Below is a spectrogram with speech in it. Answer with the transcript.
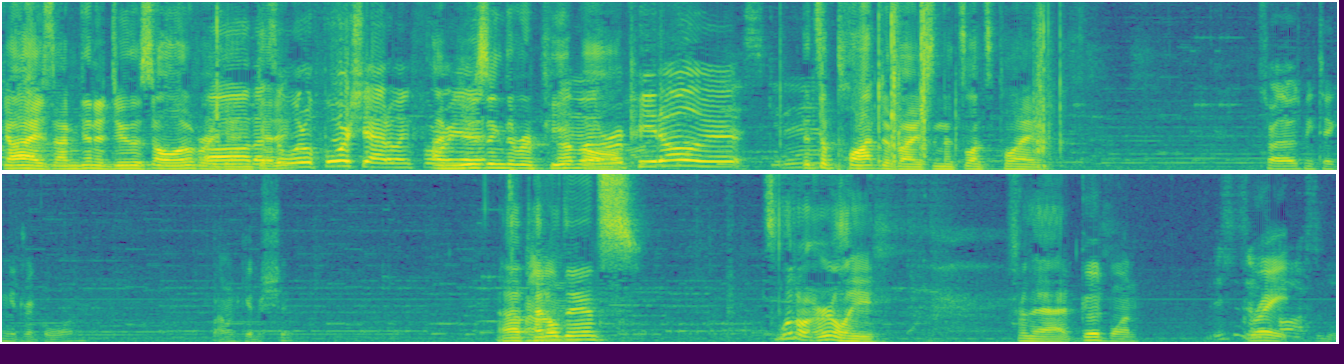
guys, I'm gonna do this all over again. oh, that's Get a it? little foreshadowing for me. I'm you. using the repeat I'm gonna repeat all of it. Yes. It's a plot device and its Let's Play. Sorry, that was me taking a drink of water. I don't give a shit. Uh, pedal Um, dance. It's a little early for that. Good one. This is great. impossible.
